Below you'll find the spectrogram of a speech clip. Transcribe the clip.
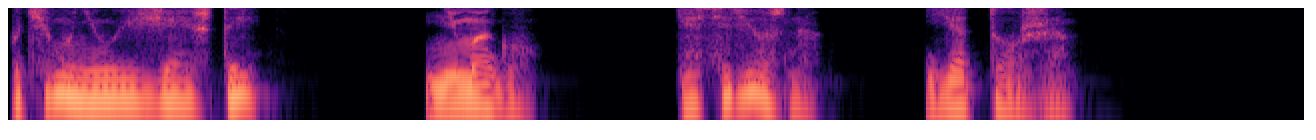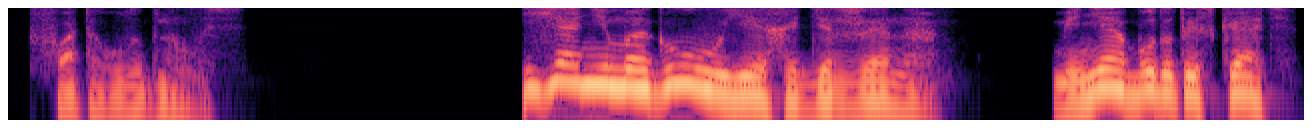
Почему не уезжаешь ты?» «Не могу». «Я серьезно?» «Я тоже». Фата улыбнулась. «Я не могу уехать, Держена. Меня будут искать.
